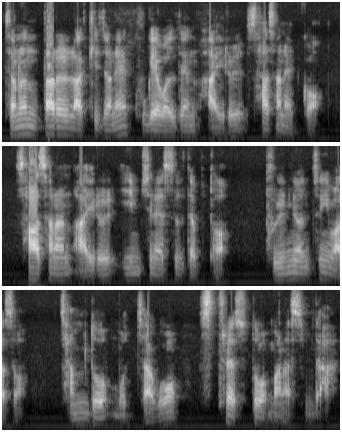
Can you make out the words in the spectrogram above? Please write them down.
저는 딸을 낳기 전에 9개월 된 아이를 사산했고 사산한 아이를 임신했을 때부터 불면증이 와서 잠도 못 자고 스트레스도 많았습니다.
